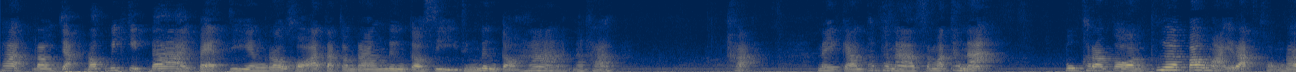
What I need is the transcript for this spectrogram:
ถ้าเราจัดล็อกวิกฤตได้ 8 เตียง เราขออัตรากำลัง 1 ต่อ 4 ถึง 1 ต่อ 5 นะคะ ค่ะ ในการพัฒนาสมรรถนะ บุคลากรเพื่อเป้าหมายหลักของเรา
